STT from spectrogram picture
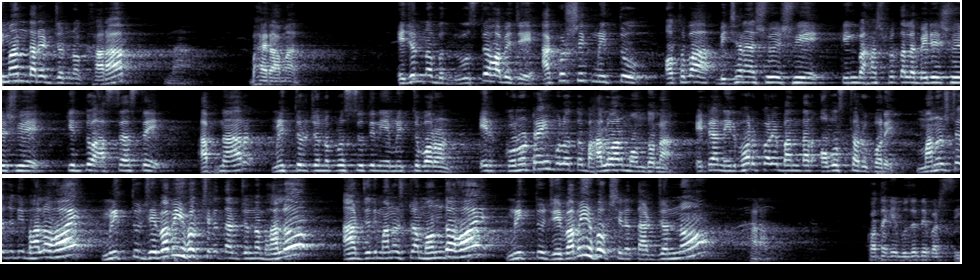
ইমানদারের জন্য খারাপ না। ভাইরা আমার এই জন্য বুঝতে হবে যে আকস্মিক মৃত্যু অথবা বিছানায় শুয়ে শুয়ে কিংবা হাসপাতালে বেডে শুয়ে শুয়ে কিন্তু আস্তে আস্তে আপনার মৃত্যুর জন্য প্রস্তুতি নিয়ে মৃত্যুবরণ, এর কোনোটাই মূলত ভালো আর মন্দ না। এটা নির্ভর করে বান্দার অবস্থার উপরে। মানুষটা যদি ভালো হয়, মৃত্যু যেভাবেই হোক সেটা তার জন্য ভালো, আর যদি মানুষটা মন্দ হয়, মৃত্যু যেভাবেই হোক সেটা তার জন্য খারাপ। কথা কি বুঝাতে পারছি?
